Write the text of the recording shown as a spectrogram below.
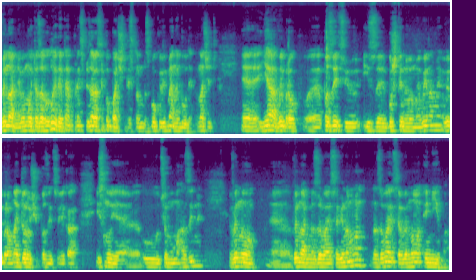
Винарня, ви можете загуглити, та в принципі зараз і побачите, десь там збоку від мене буде. Значить, е, я вибрав е, позицію із бурштиновими винами, вибрав найдорожчу позицію, яка існує е, у цьому магазині. Вино е, називається Віноман, називається вино Енігма,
